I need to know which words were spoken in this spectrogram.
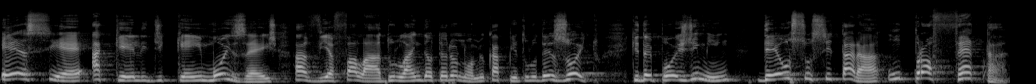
esse é aquele de quem Moisés havia falado lá em Deuteronômio capítulo 18, que depois de mim Deus suscitará um profeta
